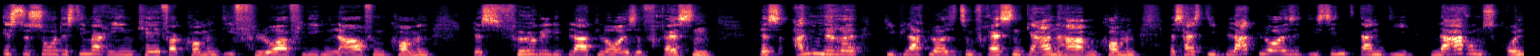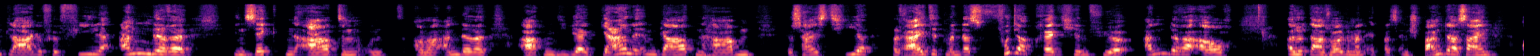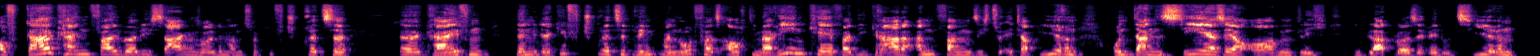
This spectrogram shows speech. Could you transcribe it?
ist es so, dass die Marienkäfer kommen, die Florfliegenlarven kommen, dass Vögel die Blattläuse fressen, dass andere die Blattläuse zum Fressen gern haben kommen. Das heißt, die Blattläuse, die sind dann die Nahrungsgrundlage für viele andere Insektenarten und auch noch andere Arten, die wir gerne im Garten haben. Das heißt, hier bereitet man das Futterbrettchen für andere auch. Also da sollte man etwas entspannter sein. Auf gar keinen Fall würde ich sagen, sollte man zur Giftspritze äh, greifen, denn mit der Giftspritze bringt man notfalls auch die Marienkäfer, die gerade anfangen, sich zu etablieren und dann sehr, sehr ordentlich die Blattläuse reduzieren.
